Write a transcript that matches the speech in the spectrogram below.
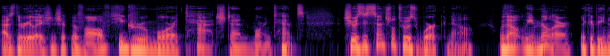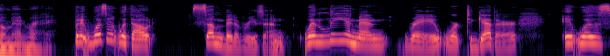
As the relationship evolved, he grew more attached and more intense. She was essential to his work now. Without Lee Miller, there could be no Man Ray. But it wasn't without some bit of reason. When Lee and Man Ray worked together, it was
